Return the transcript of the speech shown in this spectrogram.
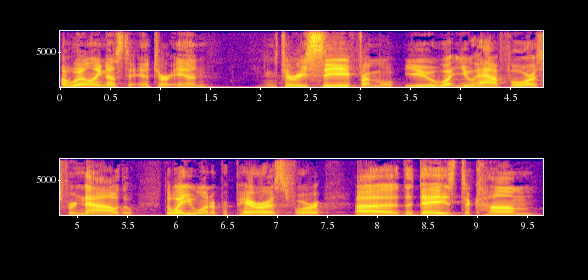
a willingness to enter in, to receive from you what you have for us for now, the, the way you want to prepare us for uh, the days to come.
